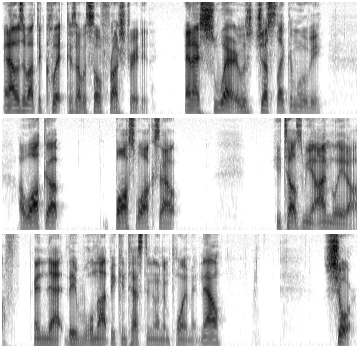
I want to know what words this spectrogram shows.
And I was about to quit because I was so frustrated. And I swear, it was just like a movie. I walk up, boss walks out. He tells me I'm laid off and that they will not be contesting unemployment. Now, sure,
